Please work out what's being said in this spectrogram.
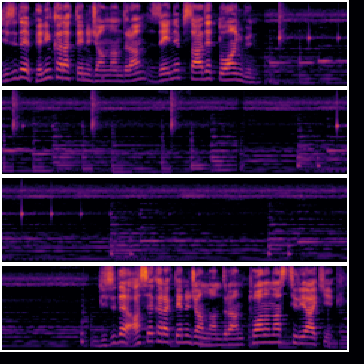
Dizide Pelin karakterini canlandıran Zeynep Saadet Doğangün. Dizide Asya karakterini canlandıran Tuana Naz Tiryaki.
